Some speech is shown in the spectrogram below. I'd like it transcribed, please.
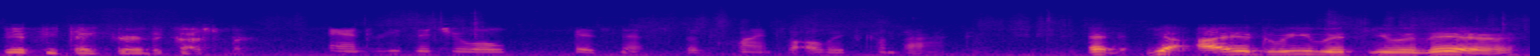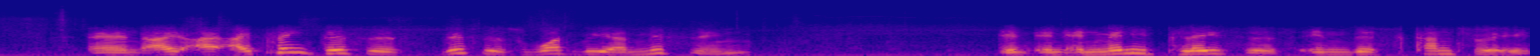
if you take care of the customer. And residual business. Those clients will always come back. And yeah, I agree with you there. And I, I, I think this is this is what we are missing in, in, in many places in this country.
